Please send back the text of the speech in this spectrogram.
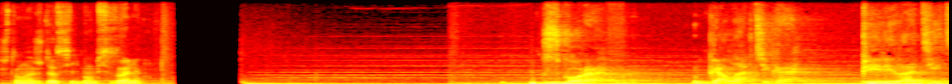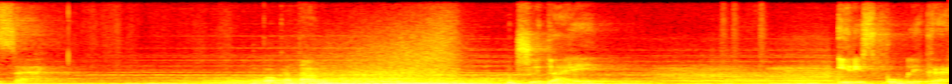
что нас ждет в седьмом сезоне. Скоро галактика переродится. Бокатан. Джедаи и республика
